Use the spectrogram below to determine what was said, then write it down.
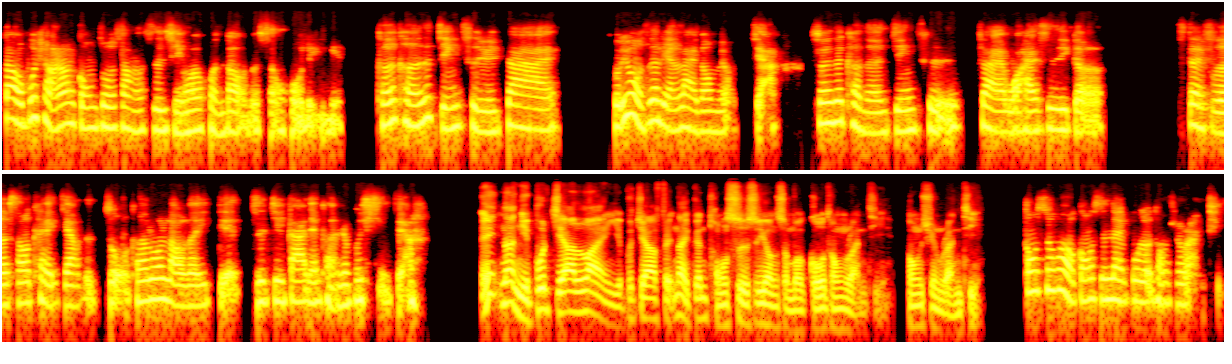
但我不想让工作上的事情会混到我的生活里面，可是可能是仅此于在，因为我是连赖都没有加，所以这可能仅此在我还是一个 staff 的时候可以这样子做，可是如果老了一点，资金大一点，可能就不行这样。哎，那你不加 line 也不加费，那你跟同事是用什么沟通软体、通讯软体？公司会有公司内部的通讯软体。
